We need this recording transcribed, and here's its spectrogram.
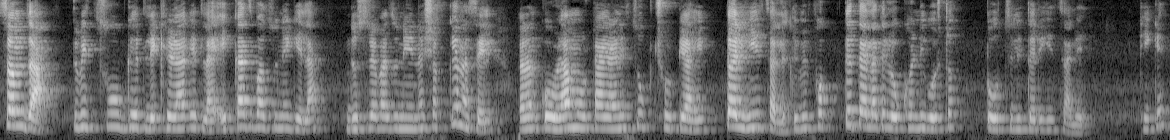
समजा तुम्ही चूक घेतले खिळा घेतला एकाच बाजूने गेला दुसऱ्या बाजूने येणं शक्य नसेल कारण कोहळा मोठा आहे आणि चूक छोटी आहे तरीही चालेल. तुम्ही फक्त त्याला ती लोखंडी गोष्ट टोचली तरीही चालेल. ठीक आहे?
